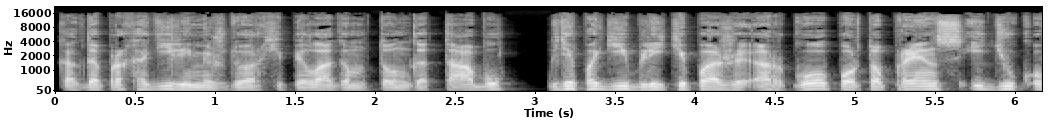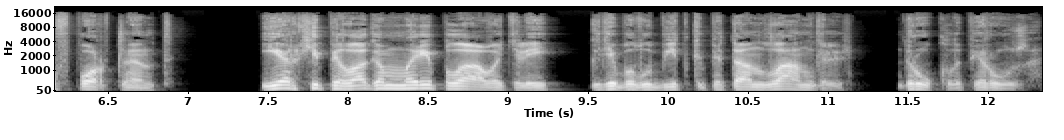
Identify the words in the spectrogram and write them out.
когда проходили между архипелагом Тонга-Табу, где погибли экипажи Арго, Порто-Пренс и Дюк оф Портленд, и архипелагом мореплавателей, где был убит капитан Лангль, друг Лаперуза.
